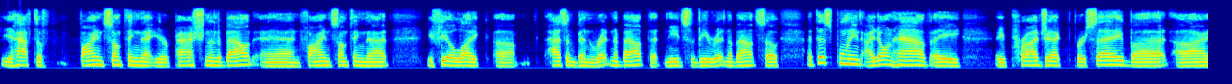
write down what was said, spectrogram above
you have to find something that you're passionate about, and find something that you feel like uh, hasn't been written about that needs to be written about. So at this point, I don't have a a project per se, but I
